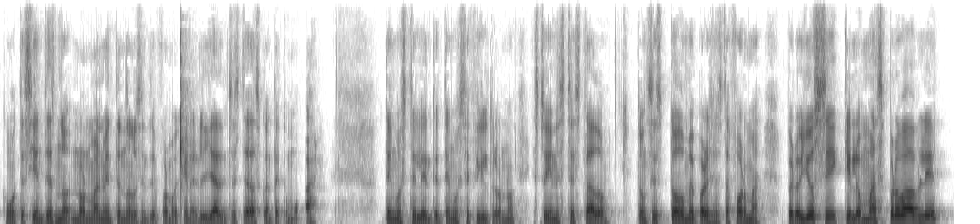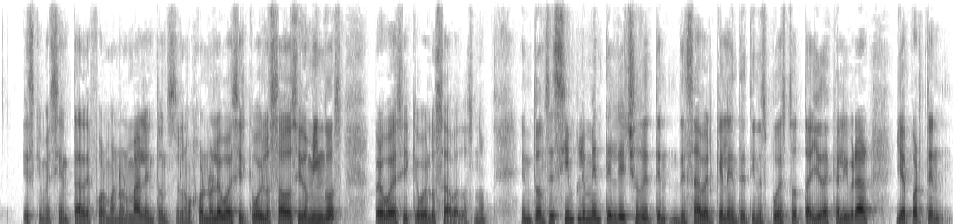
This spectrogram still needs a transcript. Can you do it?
como te sientes, no, normalmente no lo sientes de forma generalidad, entonces te das cuenta como, ah, tengo este lente, tengo este filtro, ¿no? Estoy en este estado. Entonces todo me parece de esta forma. Pero yo sé que lo más probable es que me sienta de forma normal. Entonces, a lo mejor no le voy a decir que voy los sábados y domingos, pero voy a decir que voy los sábados, ¿no? Entonces, simplemente el hecho de, de saber qué lente tienes puesto te ayuda a calibrar. Y aparte,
